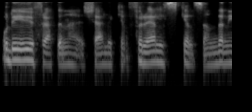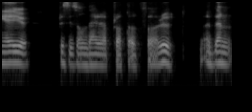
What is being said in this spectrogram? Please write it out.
Och det är ju för att den här kärleken, förälskelsen, den är ju, precis som det här jag pratade om förut, den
